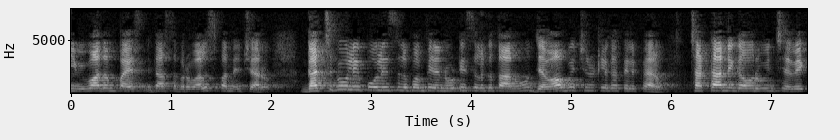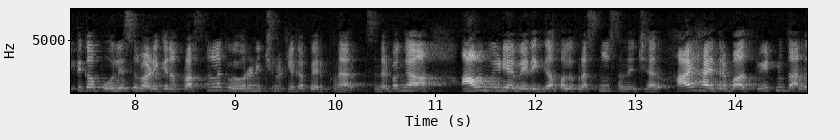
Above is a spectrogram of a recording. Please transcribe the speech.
ఈ వివాదంపై స్మితా సబర్వాల్ స్పందించారు. గచ్చిబౌలి పోలీసులు పంపిన నోటీసులకు తాను జవాబు ఇచ్చినట్లుగా తెలిపారు. చట్టాన్ని గౌరవించే వ్యక్తిగా పోలీసులు అడిగిన ప్రశ్నలకు వివరణ ఇచ్చినట్లుగా పేర్కొన్నారు. సందర్భంగా ఆమె మీడియా వేదికగా పలు ప్రశ్నలు సంధించారు. హాయ్ హైదరాబాద్ ట్వీట్ను తాను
